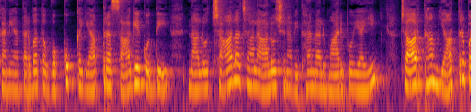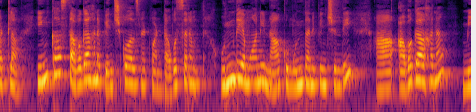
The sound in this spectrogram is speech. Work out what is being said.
కానీ ఆ తర్వాత ఒక్కొక్క యాత్ర సాగే కొద్దీ నాలో చాలా చాలా ఆలోచన విధానాలు మారిపోయాయి. చార్ధామ్ యాత్ర పట్ల ఇంకాస్త అవగాహన పెంచుకోవాల్సినటువంటి అవసరం అవసరం ఉందేమో అని నాకు ముందు అనిపించింది ఆ అవగాహన మీ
